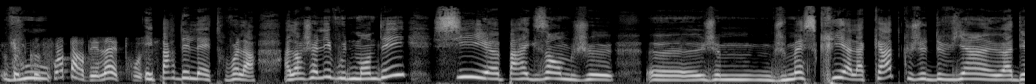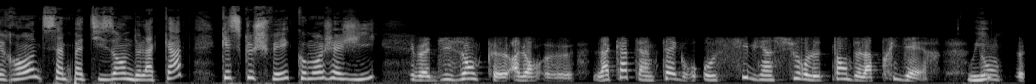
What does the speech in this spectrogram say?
quelquefois par des lettres aussi. Et par des lettres, voilà. Alors j'allais vous demander si euh, par exemple je euh, je, je m'inscris à la CAT, que je deviens euh, adhérente, sympathisante de la CAT, qu'est-ce que je fais? Comment j'agis? Eh ben disons que alors euh, la CAT intègre aussi bien sûr le temps de la prière. Donc, euh,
